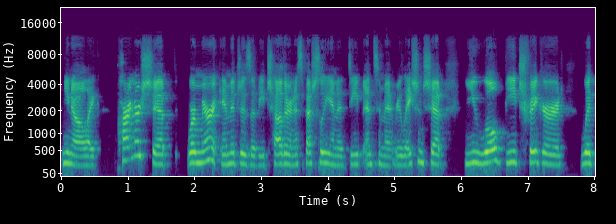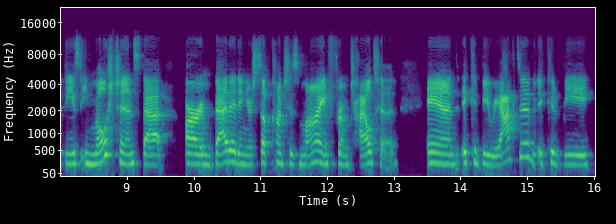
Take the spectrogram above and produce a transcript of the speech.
you know like partnership we're mirror images of each other and especially in a deep intimate relationship you will be triggered with these emotions that are embedded in your subconscious mind from childhood and it could be reactive it could be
